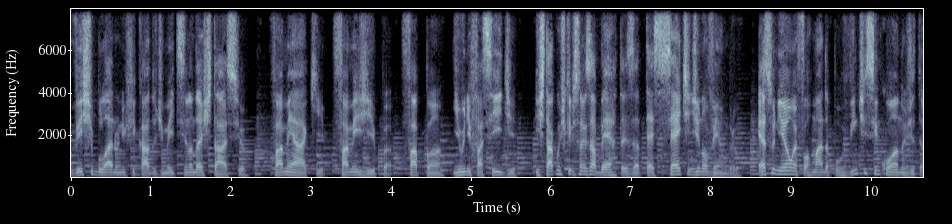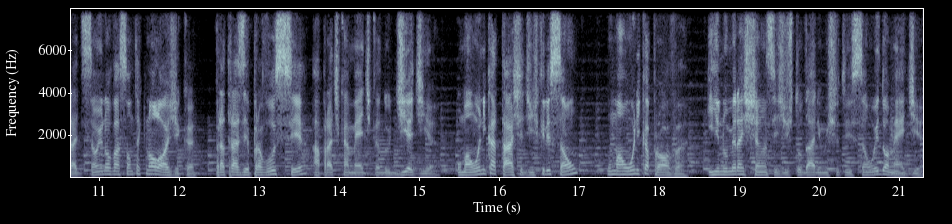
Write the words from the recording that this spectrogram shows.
Vestibular Unificado de Medicina da Estácio, FAMEAC, FAMEGIPA, FAPAM e Unifacid, está com inscrições abertas até 7 de novembro. Essa união é formada por 25 anos de tradição e inovação tecnológica para trazer para você a prática médica do dia a dia. Uma única taxa de inscrição, uma única prova e inúmeras chances de estudar em uma instituição IDOMED.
